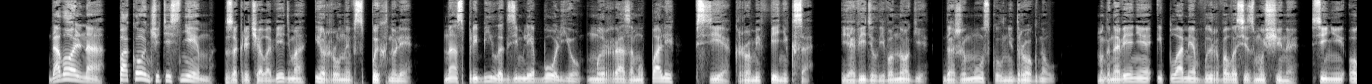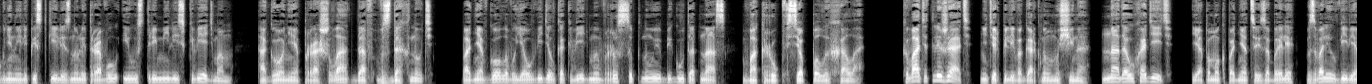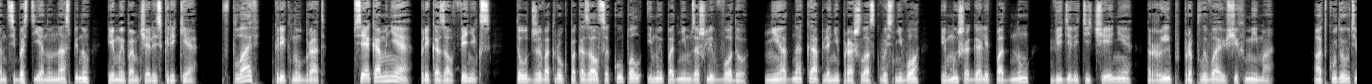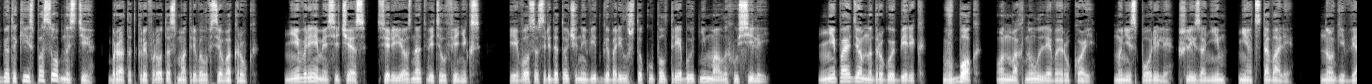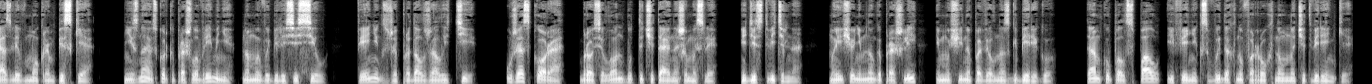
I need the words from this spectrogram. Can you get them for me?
«Довольно! Покончите с ним!» — закричала ведьма, и руны вспыхнули. Нас прибило к земле болью, мы разом упали, все, кроме Феникса. Я видел его ноги, даже мускул не дрогнул. Мгновение, и пламя вырвалось из мужчины. Синие огненные лепестки лизнули траву и устремились к ведьмам. Агония прошла, дав вздохнуть. Подняв голову, я увидел, как ведьмы в рассыпную бегут от нас. Вокруг все полыхало. «Хватит лежать!» — нетерпеливо гаркнул мужчина. «Надо уходить!» Я помог подняться Изабелле, взвалил Вивиан Себастьяну на спину, и мы помчались к реке. «Вплавь!» — крикнул брат. «Все ко мне!» — приказал Феникс. Тут же вокруг показался купол, и мы под ним зашли в воду. Ни одна капля не прошла сквозь него, и мы шагали по дну, видели течение, рыб, проплывающих мимо. «Откуда у тебя такие способности?» Брат, открыв рот, осматривал все вокруг. «Не время сейчас», — серьезно ответил Феникс. Его сосредоточенный вид говорил, что купол требует немалых усилий. «Не пойдем на другой берег. В бок. Он махнул левой рукой. Мы не спорили, шли за ним, не отставали. Ноги вязли в мокром песке. Не знаю, сколько прошло времени, но мы выбились из сил. Феникс же продолжал идти. «Уже скоро», — бросил он, будто читая наши мысли. И действительно, мы еще немного прошли, и мужчина повел нас к берегу. Там купол спал, и Феникс, выдохнув, рухнул на четвереньки.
